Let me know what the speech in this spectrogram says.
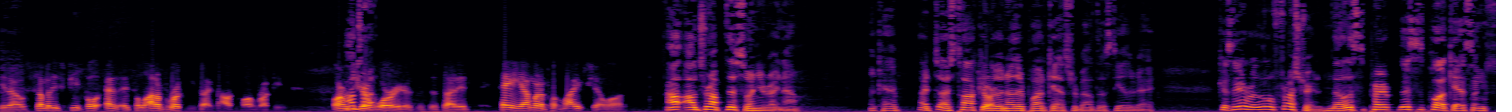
You know, some of these people, and it's a lot of rookies. I'll call them rookies, armchair warriors that decided, hey, I'm going to put my show on. I'll, I'll drop this on you right now. Okay, I, I was talking Sure. to another podcaster about this the other day because they were a little frustrated. Now this is per, this is podcasting,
